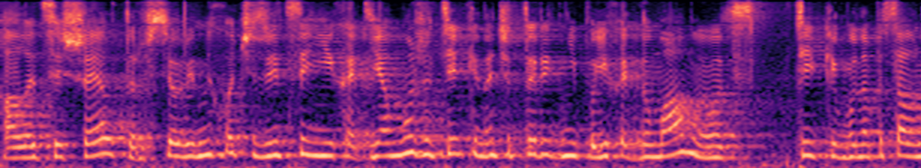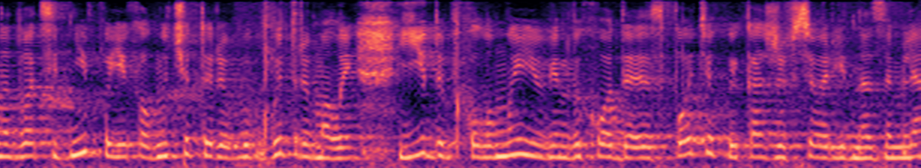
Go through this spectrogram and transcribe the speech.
Але цей шелтер, все, він не хоче звідси їхати. Я можу тільки на 4 дні поїхати до мами. От тільки ми написали на 20 днів, поїхав, ну 4 витримали. Їдемо в Коломию, він виходить з потягу і каже, все, рідна земля.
